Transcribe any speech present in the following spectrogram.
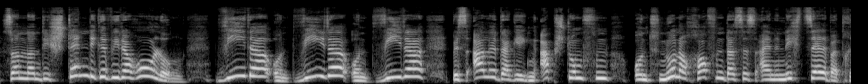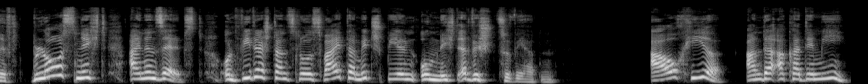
sondern die ständige Wiederholung. Wieder und wieder und wieder, bis alle dagegen abstumpfen und nur noch hoffen, dass es einen nicht selber trifft. Bloß nicht einen selbst und widerstandslos weiter mitspielen, um nicht erwischt zu werden. Auch hier, an der Akademie.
